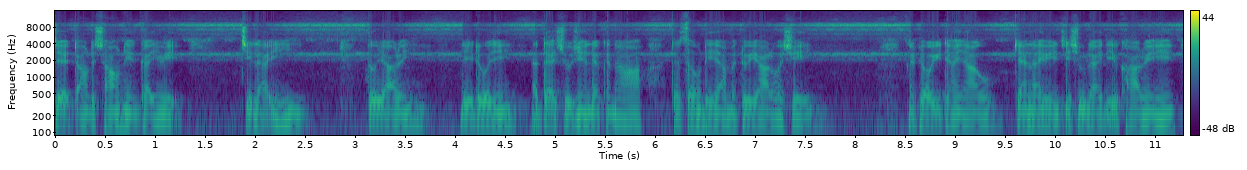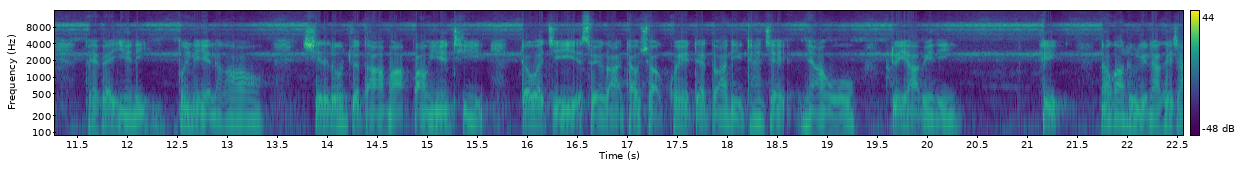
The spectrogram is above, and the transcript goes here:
ကျက်တောင်တစ်ချောင်းနှင့်ကပ်၍ကြည့်လိုက်၏တို့ရတွင်လေတိုးခြင်းအသက်ရှူခြင်းလက္ခဏာတစုံတရာမတွေ့ရတော့ရှိ ငဖြောဤတန်ရာကိုပြန်လည်၍ကြည့်ရှုလိုက်သည့်အခါတွင်ဘယ်ဘက်ရင်သည်ပွင့်လျက်၎င်းရှည်သလုံးကြွက်သားမှပေါင်ရင်းအထိတောဝက်ကြီး၏အဆွဲကတောက်လျှောက်ခွဲတက်သွားသည့်ဒဏ်ချက်များကိုတွေ့ရပေသည်ဟေ့နောက်ကလူတွေလာခဲ့ကြ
